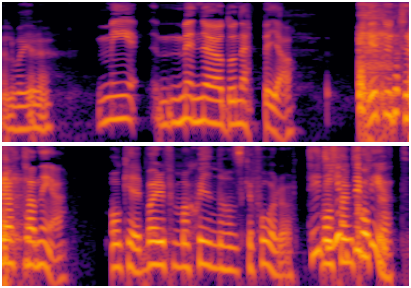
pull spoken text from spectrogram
eller vad är det? Med, med nöd och näppe, ja. Vet du hur trött han är? Okej, vad är det för maskin han ska få då? Det är måste han, det koppla, jag vet.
